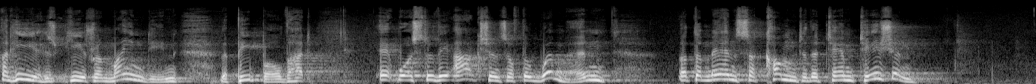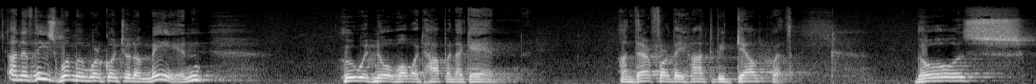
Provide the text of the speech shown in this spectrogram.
And he is, he is reminding the people that it was through the actions of the women that the men succumbed to the temptation. And if these women were going to remain, who would know what would happen again? And therefore they had to be dealt with. Those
